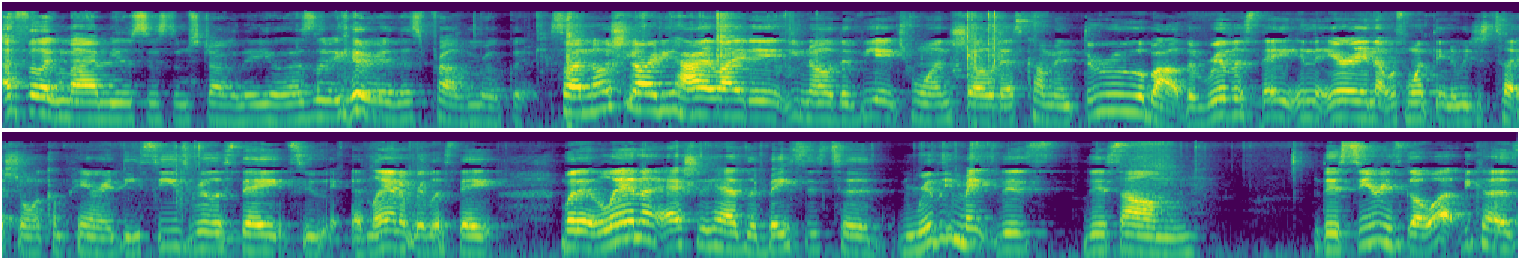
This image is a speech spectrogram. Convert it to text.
I feel like my immune system's stronger than yours. Let me get rid of this problem real quick. So I know she already highlighted, you know, the VH1 show that's coming through about the real estate in the area, and that was one thing that we just touched on comparing DC's real estate to Atlanta real estate. But Atlanta actually has the basis to really make this this um this series go up because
